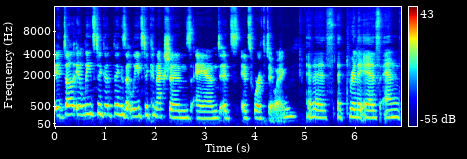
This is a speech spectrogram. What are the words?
it does. It leads to good things. It leads to connections, and it's it's worth doing. It is. It really is, and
